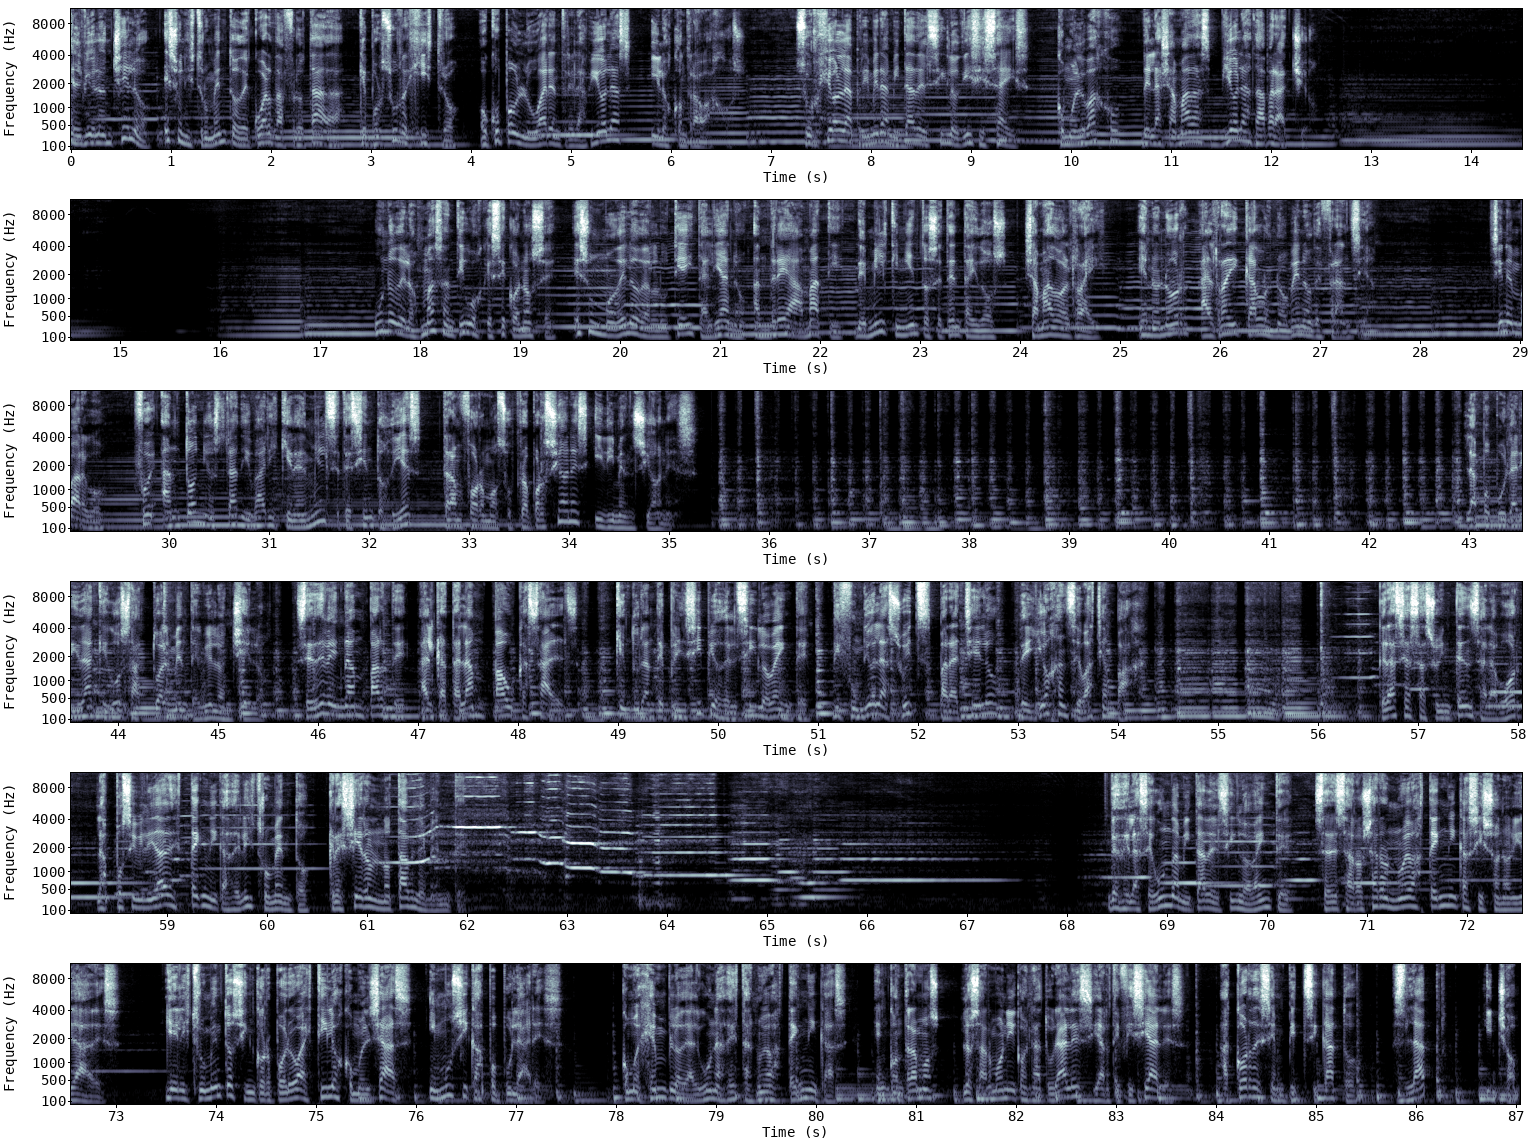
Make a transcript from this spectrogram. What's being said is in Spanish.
El violonchelo es un instrumento de cuerda frotada que por su registro ocupa un lugar entre las violas y los contrabajos. Surgió en la primera mitad del siglo XVI como el bajo de las llamadas violas da braccio. Uno de los más antiguos que se conoce es un modelo del luthier italiano Andrea Amati de 1572 llamado el Rey, en honor al rey Carlos IX de Francia. Sin embargo, fue Antonio Stradivari quien en 1710 transformó sus proporciones y dimensiones. La popularidad que goza actualmente el violonchelo se debe en gran parte al catalán Pau Casals, quien durante principios del siglo XX difundió las suites para cello de Johann Sebastian Bach. Gracias a su intensa labor, las posibilidades técnicas del instrumento crecieron notablemente. Desde la segunda mitad del siglo XX se desarrollaron nuevas técnicas y sonoridades, y el instrumento se incorporó a estilos como el jazz y músicas populares. Como ejemplo de algunas de estas nuevas técnicas, encontramos los armónicos naturales y artificiales, acordes en pizzicato, slap y chop.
